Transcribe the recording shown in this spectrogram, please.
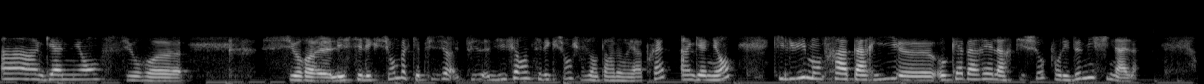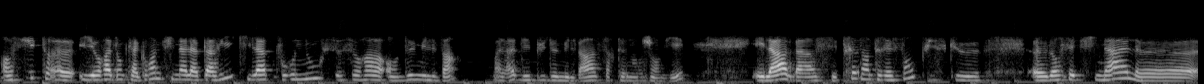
un gagnant sur sur les sélections parce qu'il y a plusieurs, différentes sélections. Je vous en parlerai après. Un gagnant qui lui montera à Paris au cabaret l'Artichaut pour les demi-finales. Ensuite, il y aura donc la grande finale à Paris qui là pour nous ce sera en 2020. Voilà, début 2020, certainement janvier. Et là, ben, c'est très intéressant puisque euh, dans cette finale, euh,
